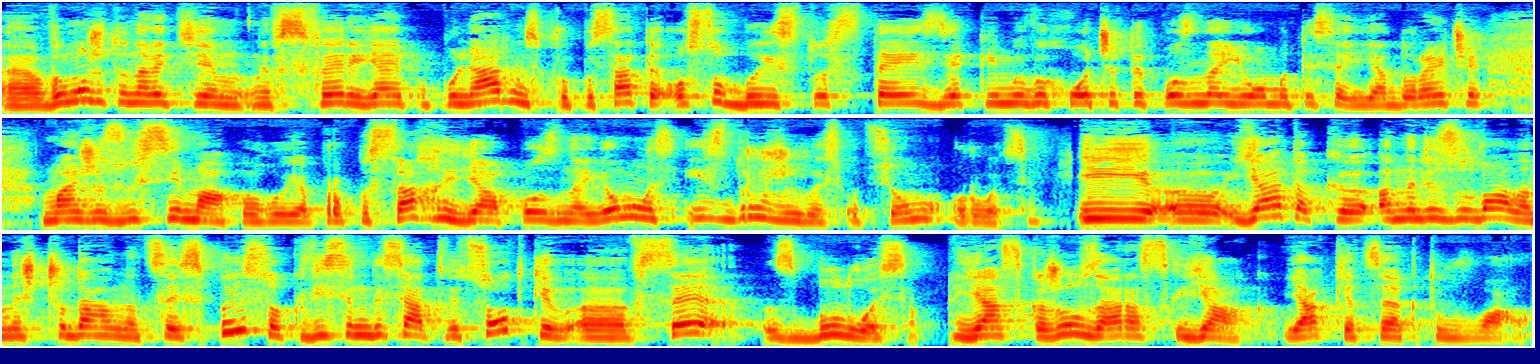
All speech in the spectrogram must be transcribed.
Е, Ви можете навіть ем, в сфері я і популярність прописати особистостей, з якими ви хочете познайомитися. Я, до речі, майже з усіма, кого я прописала, я познайомилась і здружилась у цьому році. І е, я так е, аналізувала нещодавно цей список. 80% е, все збулося. Я скажу зараз, як, як я це активувала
